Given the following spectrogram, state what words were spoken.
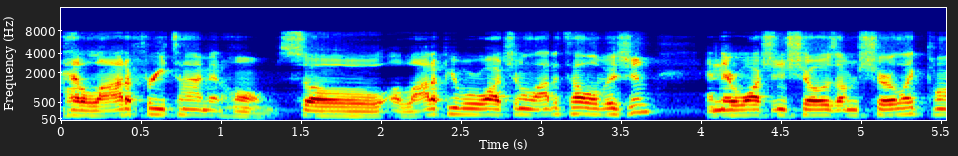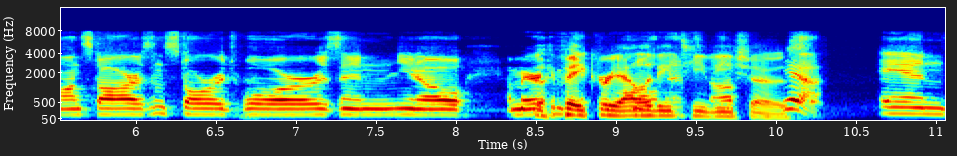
had a lot of free time at home. So a lot of people were watching a lot of television and they're watching shows, I'm sure, like Pawn Stars and Storage Wars and, you know, American the fake reality TV stuff. shows. Yeah. And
